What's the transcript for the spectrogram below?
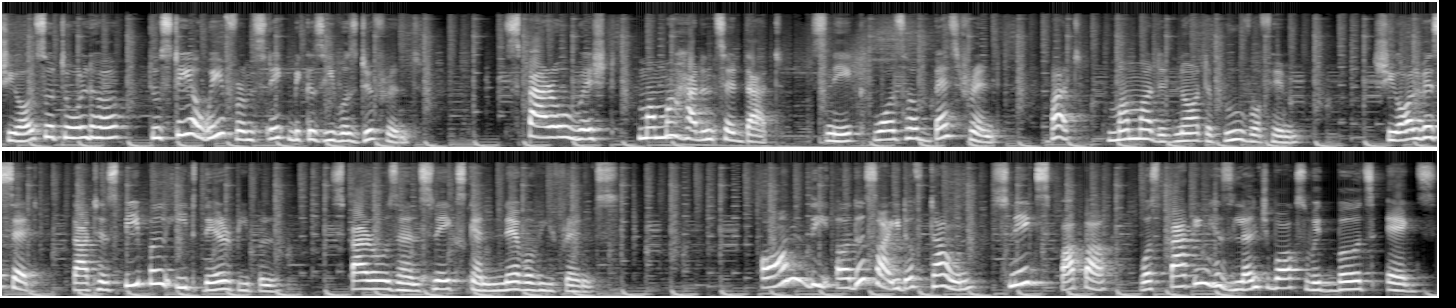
She also told her to stay away from Snake because he was different. Sparrow wished Mama hadn't said that. Snake was her best friend, but Mama did not approve of him. She always said that his people eat their people. Sparrows and snakes can never be friends. On the other side of town, Snake's papa was packing his lunchbox with birds' eggs.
